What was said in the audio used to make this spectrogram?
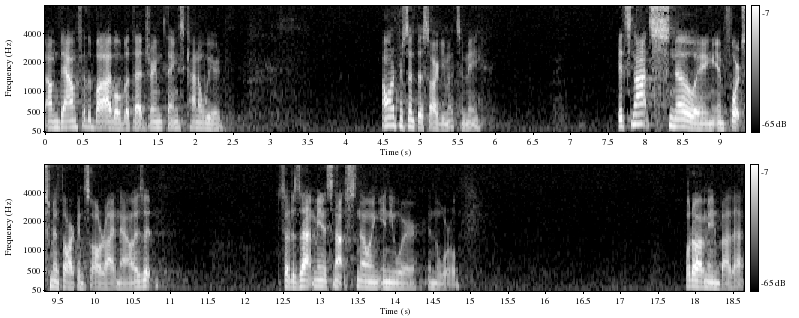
I'm down for the Bible, but that dream thing's kind of weird. I want to present this argument to me. It's not snowing in Fort Smith, Arkansas right now, is it? So, does that mean it's not snowing anywhere in the world? What do I mean by that?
